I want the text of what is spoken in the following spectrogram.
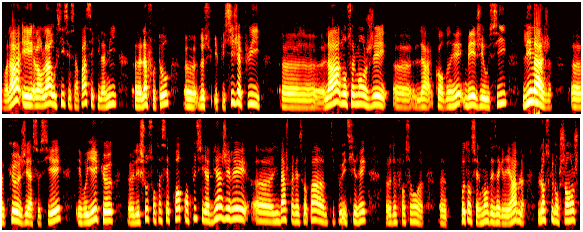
voilà. Et alors là aussi, c'est sympa, c'est qu'il a mis la photo dessus. Et puis si j'appuie là, non seulement j'ai la coordonnée, mais j'ai aussi l'image. Euh, que j'ai associé. Et vous voyez que euh, les choses sont assez propres. En plus, il a bien géré euh, l'image pour qu'elle ne soit pas un petit peu étirée de façon potentiellement désagréable lorsque l'on change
